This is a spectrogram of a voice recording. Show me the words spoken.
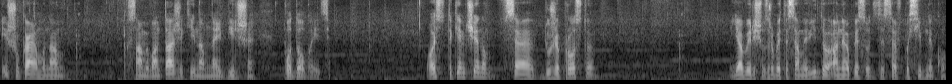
і шукаємо нам саме вантаж, який нам найбільше подобається. Ось таким чином все дуже просто. Я вирішив зробити саме відео, а не описувати це в посібнику.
